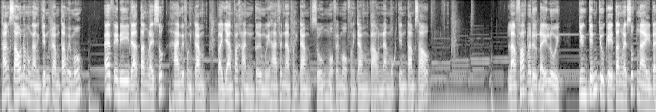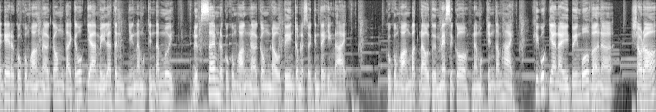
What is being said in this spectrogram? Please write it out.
Tháng 6 năm 1981, FED đã tăng lãi suất 20% và giảm phát hành từ 12,5% xuống 1,1% vào năm 1986. Lạm phát đã được đẩy lùi, nhưng chính chu kỳ tăng lãi suất này đã gây ra cuộc khủng hoảng nợ công tại các quốc gia Mỹ Latin những năm 1980, được xem là cuộc khủng hoảng nợ công đầu tiên trong lịch sử kinh tế hiện đại. Cuộc khủng hoảng bắt đầu từ Mexico năm 1982, khi quốc gia này tuyên bố vỡ nợ. Sau đó,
